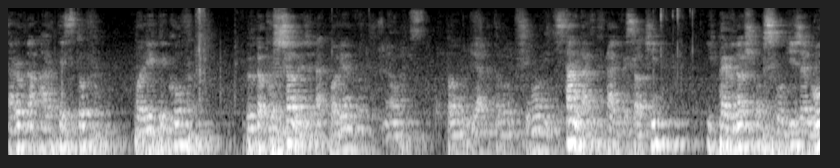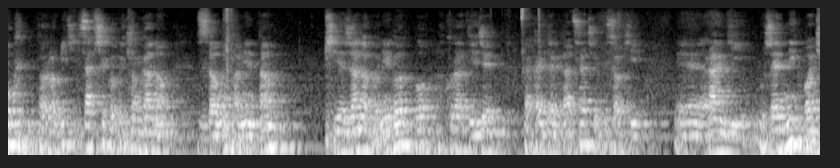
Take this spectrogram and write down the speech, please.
zarówno artystów, polityków, był dopuszczony, że tak powiem, no, to, jak to się mówi, standard tak wysoki i pewność obsługi, że mógł to robić i zawsze go wyciągano z domu, pamiętam, przyjeżdżano po niego, bo akurat jedzie jakaś delegacja, czy wysoki e, rangi urzędnik, bądź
